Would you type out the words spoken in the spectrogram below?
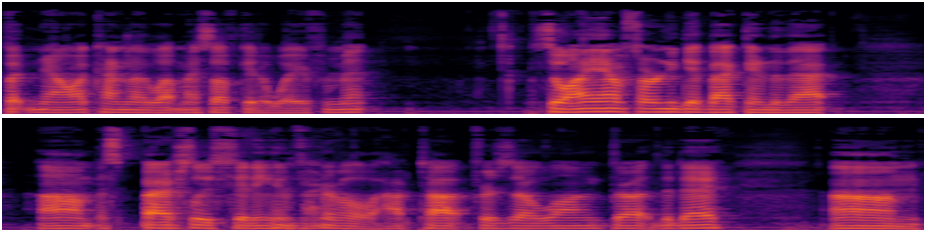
But now I kind of let myself get away from it. So I am starting to get back into that, um, especially sitting in front of a laptop for so long throughout the day. Um,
